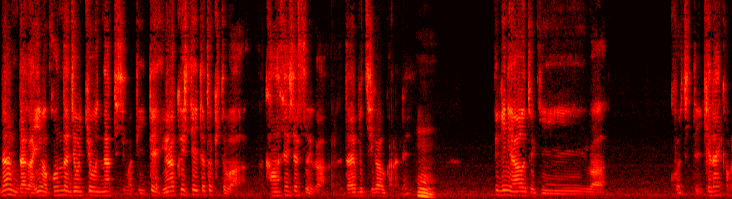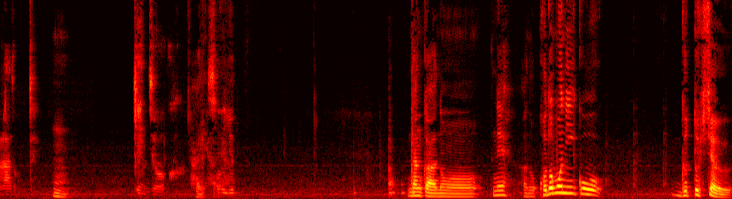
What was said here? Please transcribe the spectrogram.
なんだが今こんな状況になってしまっていて、予約していた時とは感染者数がだいぶ違うからね。うん。次に会う時は、これちょっといけないかもなと思って、うん。現状。はいはい。そういう、なんかあのね、あの、子供にこう、グッときちゃう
